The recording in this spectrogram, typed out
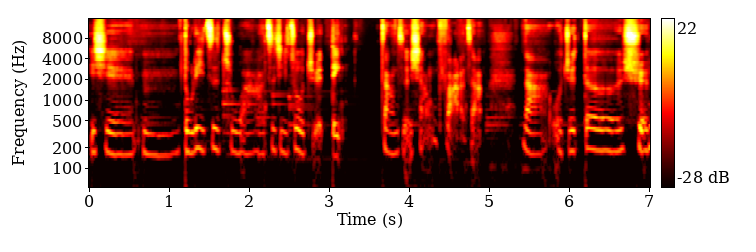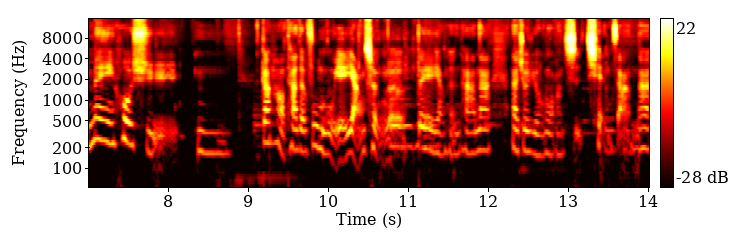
一些嗯独立自主啊，自己做决定这样子的想法。这样，那我觉得学妹或许嗯刚好她的父母也养成了，对，养成她，那那就勇往直前这样。那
